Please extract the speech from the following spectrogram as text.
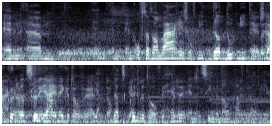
En, ehm, en, en, en of dat dan waar is of niet, dat doet niet ter Maar zake. daar kunnen, dat kunnen jij en ik het over hebben ja, dan. dat kunnen we het over hebben en dat zien we dan later wel weer.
